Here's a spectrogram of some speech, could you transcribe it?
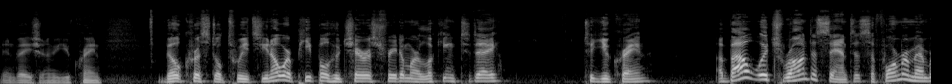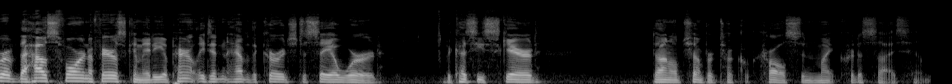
invasion of Ukraine. Bill Kristol tweets, You know where people who cherish freedom are looking today? To Ukraine. About which Ron DeSantis, a former member of the House Foreign Affairs Committee, apparently didn't have the courage to say a word because he's scared Donald Trump or Tucker Carlson might criticize him.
